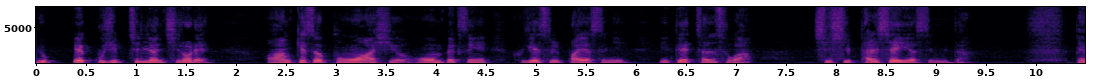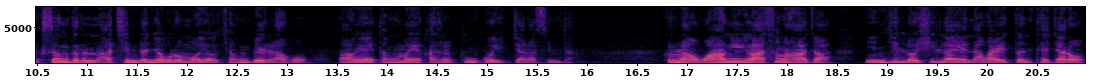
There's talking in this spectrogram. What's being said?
697년 7월에 왕께서 붕어하시어 온 백성이 크게 슬퍼하였으니 이때 전수가 78세였습니다. 백성들은 아침 저녁으로 모여 경배를 하고 왕의 덕망에 가슴을 품고 있지 않았습니다. 그러나 왕위가 성하자 인질로 신라에 나가 있던 태자로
